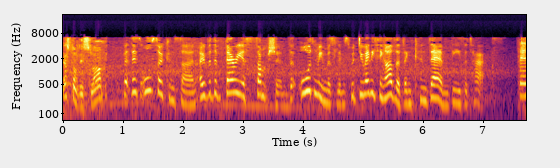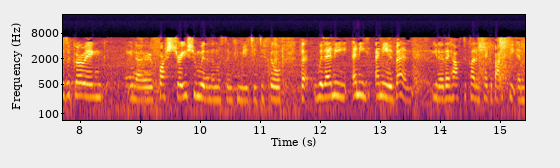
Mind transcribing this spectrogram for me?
that's not Islam. But there's also concern over the very assumption that ordinary Muslims would do anything other than condemn these attacks. There's a growing, you know, frustration within the Muslim community to feel that with any any any event, you know, they have to kind of take a back seat and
